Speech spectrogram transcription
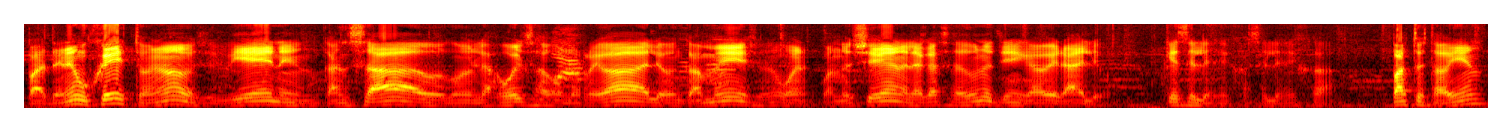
para tener un gesto, ¿no? Vienen cansados, con las bolsas con los regalos, en camellos. ¿no? Bueno, cuando llegan a la casa de uno tiene que haber algo. ¿Qué se les deja? ¿Se les deja? ¿Pasto está bien?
